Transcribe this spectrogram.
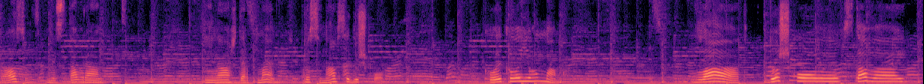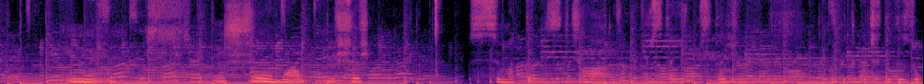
разу настав ранок, і наш Даркмен просинався до школи. Кликала його мама. Влад, до школи, вставай. Що, мам? Ну що ж? Сіма тридцять. Ладно, встаю, встаю. Треба піти почистити зуби.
